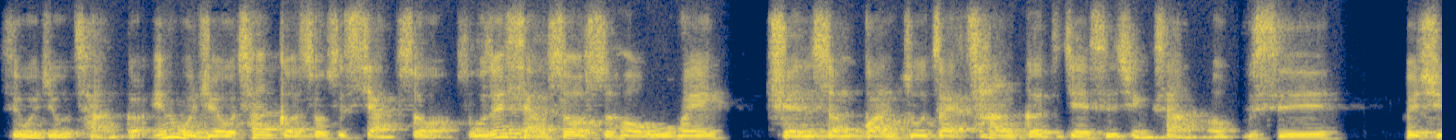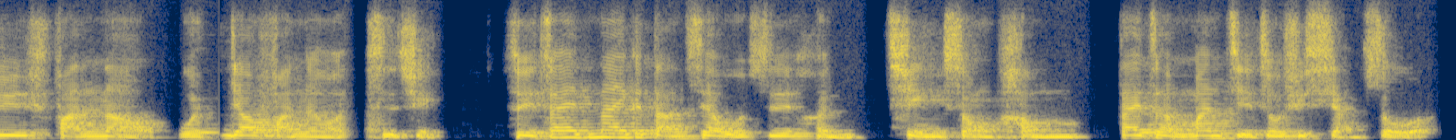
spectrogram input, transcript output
所以我就唱歌，因为我觉得我唱歌的时候是享受。我在享受的时候，我会全神贯注在唱歌这件事情上，而不是。会去烦恼我要烦恼的事情，所以在那一个当下，我是很轻松、很带着很慢节奏去享受了。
